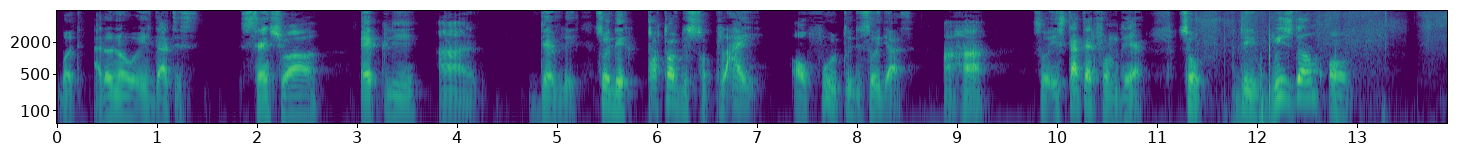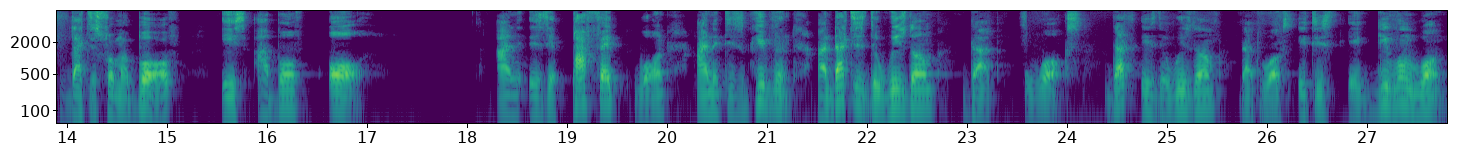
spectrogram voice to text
But I don't know if that is sensual earthly and deadly. So they cut off the supply of food to the soldiers. Uh huh. So it started from there. So the wisdom of that is from above is above all and is a perfect one and it is given and that is the wisdom that works. That is the wisdom that works. It is a given one.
